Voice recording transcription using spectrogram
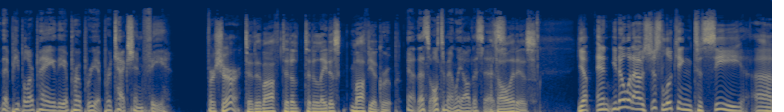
that people are paying the appropriate protection fee. For sure. To the mof- to the to the latest mafia group. Yeah, that's ultimately all this is. That's all it is. Yep. And you know what? I was just looking to see uh,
